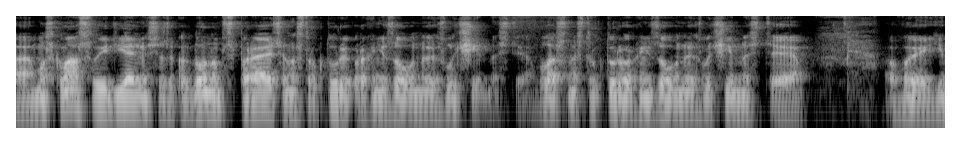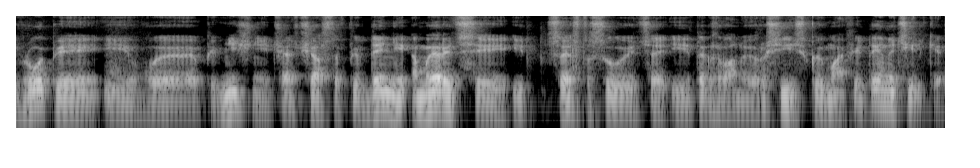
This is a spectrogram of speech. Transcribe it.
Е, Москва в своїй діяльності за кордоном спирається на структури організованої злочинності. Власне, структури організованої злочинності в Європі і в Північній, ча- часто в Південній Америці, і це стосується і так званої російської мафії, та й не тільки.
